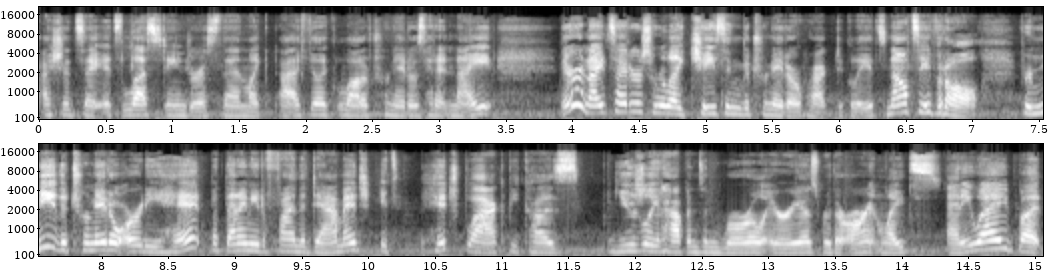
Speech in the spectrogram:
I should say it's less dangerous than like I feel like a lot of tornadoes hit at night. There are nightsiders who are like chasing the tornado practically. It's not safe at all. For me, the tornado already hit, but then I need to find the damage. It's pitch black because usually it happens in rural areas where there aren't lights anyway, but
